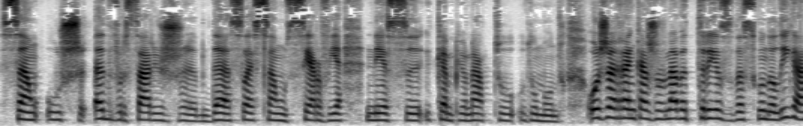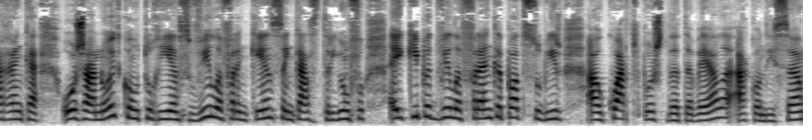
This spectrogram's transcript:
são os adversários eh, da seleção sérvia nesse Campeonato do Mundo. Hoje arranca a jornada 13 da Segunda Liga, arranca hoje à noite com o Torriense Vila Franquense. Em caso de triunfo, a equipa de Vila Franca pode subir ao quarto posto da tabela, à condição.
